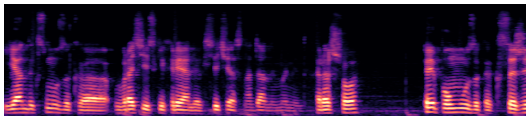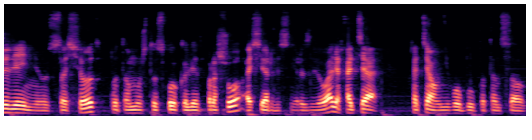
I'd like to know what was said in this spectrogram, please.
Яндекс Музыка в российских реалиях сейчас на данный момент хорошо. Apple Музыка, к сожалению, сосет, потому что сколько лет прошло, а сервис не развивали, хотя, хотя у него был потенциал,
